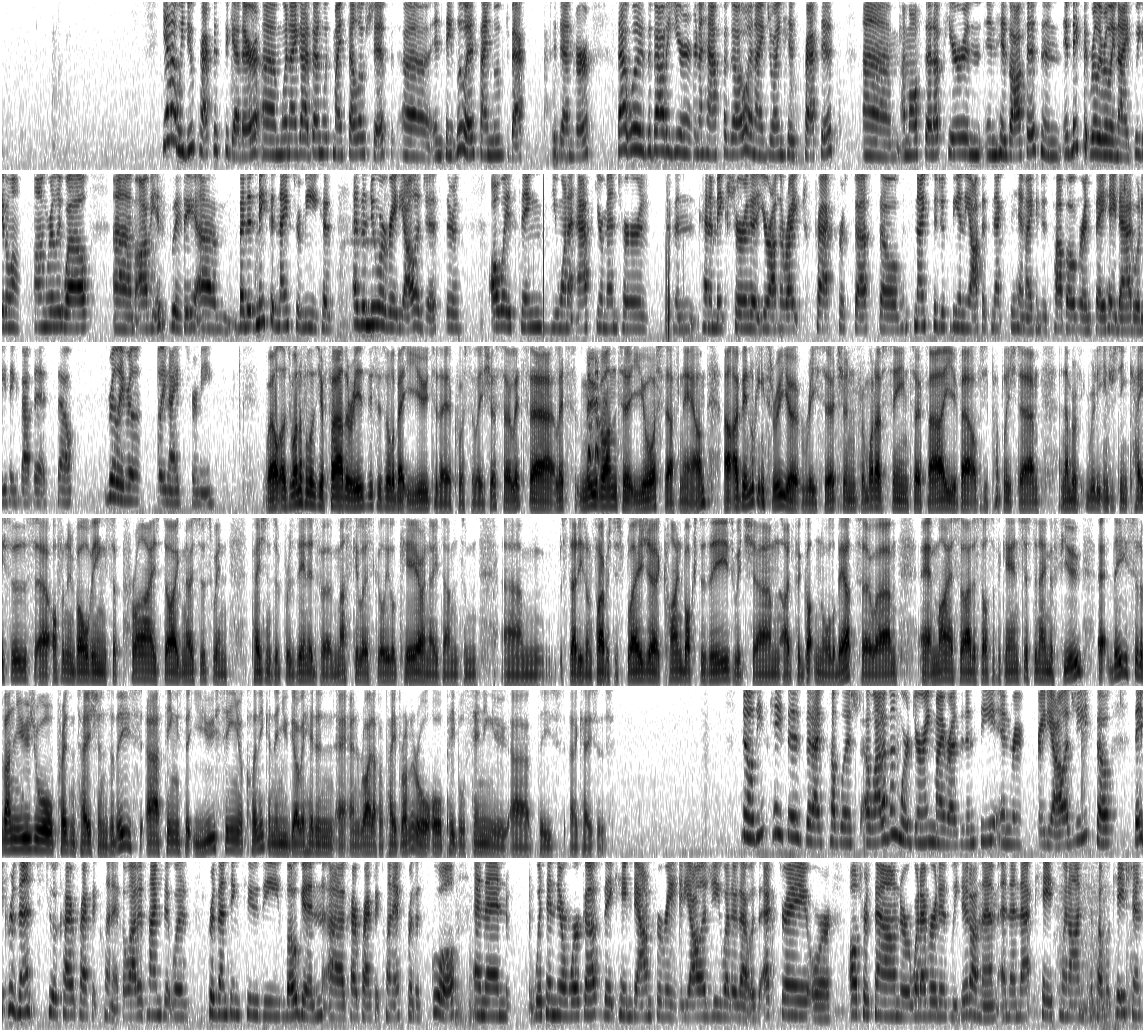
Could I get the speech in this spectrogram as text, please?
Yeah, we do practice together. Um, when I got done with my fellowship uh, in St. Louis, I moved back to Denver that was about a year and a half ago, and I joined his practice. Um, I'm all set up here in, in his office, and it makes it really, really nice. We get along, along really well, um, obviously, um, but it makes it nice for me because as a newer radiologist, there's always things you want to ask your mentors and kind of make sure that you're on the right track for stuff. So it's nice to just be in the office next to him. I can just pop over and say, "Hey, Dad, what do you think about this?" So it's really, really, really nice for me. Well, as wonderful as your father is, this is all about you today, of course, Alicia. So let's uh, let's move on to your stuff now. Uh, I've been looking through your research, and from what I've seen so far, you've uh, obviously published um, a number of really interesting cases, uh, often involving surprise diagnosis when patients have presented for musculoskeletal care. I know you've done some um, studies on fibrous dysplasia, Kienbock's disease, which um, I'd forgotten all about. So, um, and myositis ossificans, just to name a few. Uh, these sort of unusual presentations are these uh, things that you see in your clinic, and then you go ahead and, and write up a paper on it, or, or people sending you uh, these uh, cases? No, these cases that I've published, a lot of them were during my residency in radiology. So they present to a chiropractic clinic. A lot of times it was presenting to the Logan uh, chiropractic clinic for the school, and then within their workup, they came down for radiology, whether that was x ray or ultrasound or whatever it is we did on them. And then that case went on to publication.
